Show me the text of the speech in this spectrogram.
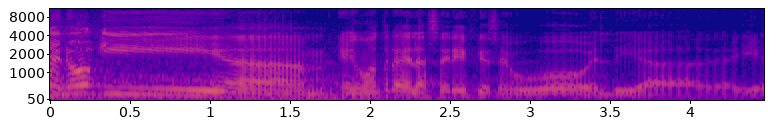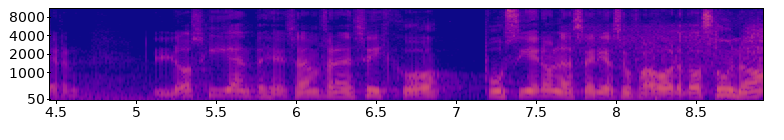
Bueno, y um, en otra de las series que se jugó el día de ayer, los gigantes de San Francisco pusieron la serie a su favor 2-1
